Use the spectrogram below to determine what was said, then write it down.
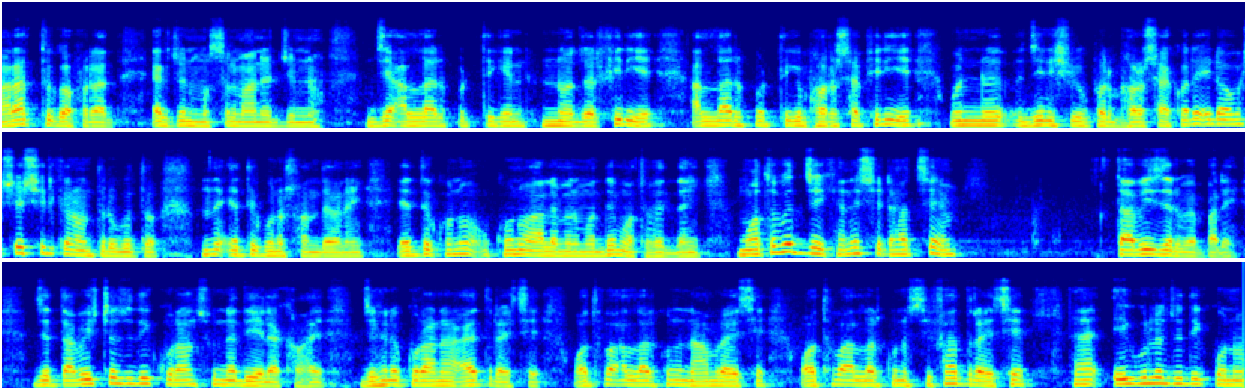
মারাত্মক অপরাধ একজন মুসলমানের জন্য। যে আল্লাহর উপর থেকে নজর ফিরিয়ে, আল্লাহর উপর থেকে ভরসা ফিরিয়ে অন্য জিনিসের উপর ভরসা করে, এটা অবশ্যই শিরকের অন্তর্গত। এতে কোনো সন্দেহ নেই, এতে কোনো কোনো আলেমের মধ্যে মতভেদ নেই। মতভেদ যেখানে, সেটা হচ্ছে তাবিজের ব্যাপারে, যে তাবিজটা যদি কোরআন সুন্না দিয়ে লেখা হয়, যেখানে কোরআন আয়াত রয়েছে, অথবা আল্লাহর কোনো নাম রয়েছে, অথবা আল্লাহর কোনো সিফাত রয়েছে হ্যাঁ এইগুলো যদি কোনো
